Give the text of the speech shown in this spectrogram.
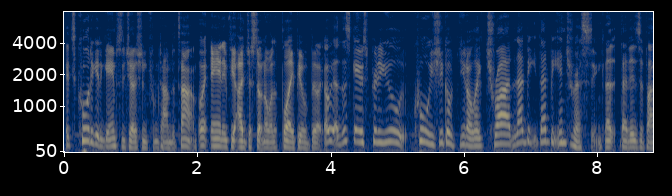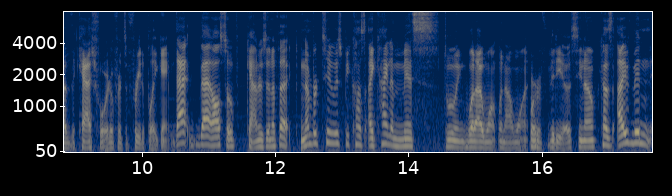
it's cool to get a game suggestion from time to time. Oh, and if you, I just don't know what to play, people be like, "Oh yeah, this game's pretty cool. You should go, you know, like try it. That'd be that'd be interesting." That that is if I have the cash for it, or if it's a free to play game. That that also counters in effect. Number two is because I kind of miss doing what I want when I want for videos, you know, because I've been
